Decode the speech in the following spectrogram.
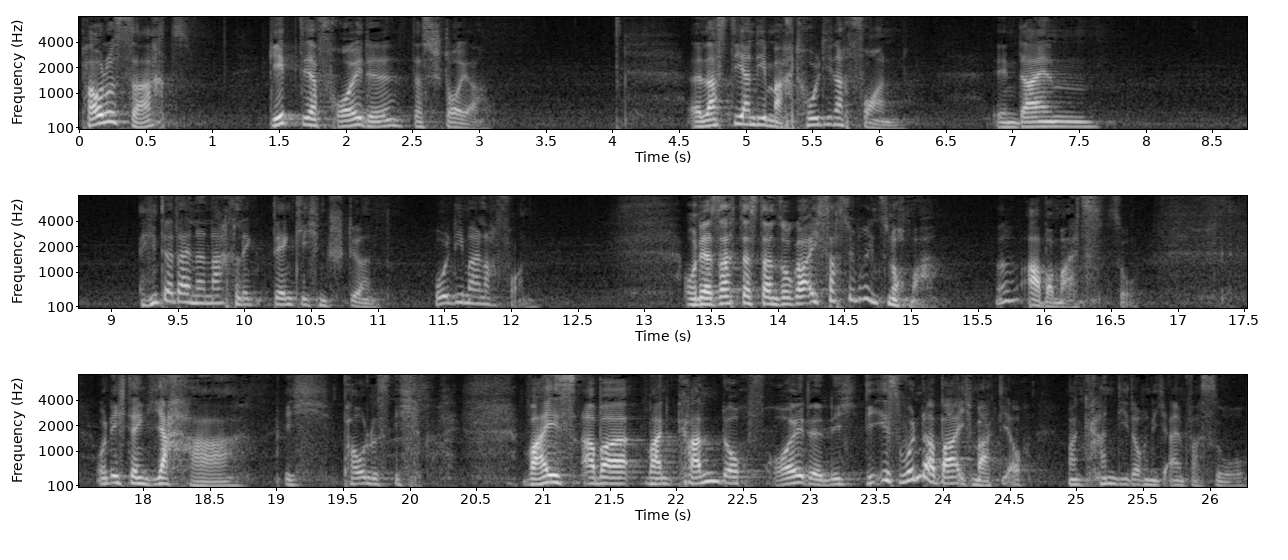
Paulus sagt, gebt der Freude das Steuer. Äh, lass die an die Macht, hol die nach vorn. In deinem, hinter deiner nachdenklichen Stirn. Hol die mal nach vorn. Und er sagt das dann sogar, ich sag's übrigens nochmal, ne? abermals so. Und ich denke, ja, ich, Paulus, ich weiß, aber man kann doch Freude nicht, die ist wunderbar, ich mag die auch, man kann die doch nicht einfach so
